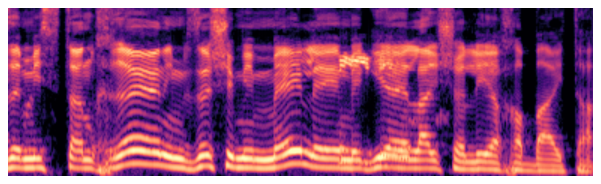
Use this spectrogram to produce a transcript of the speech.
זה מסתנכרן עם זה שממילא מגיע אליי שליח הביתה.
